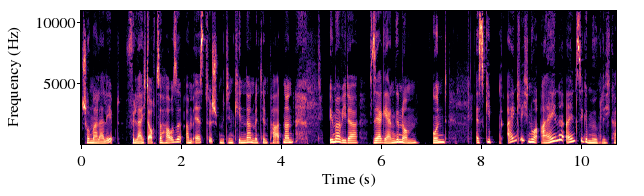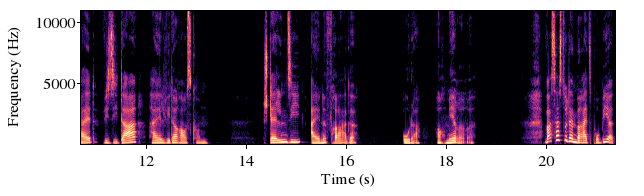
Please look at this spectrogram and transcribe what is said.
Schon mal erlebt? Vielleicht auch zu Hause am Esstisch mit den Kindern, mit den Partnern. Immer wieder sehr gern genommen. Und es gibt eigentlich nur eine einzige Möglichkeit, wie Sie da heil wieder rauskommen. Stellen Sie eine Frage. Oder auch mehrere. Was hast du denn bereits probiert?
